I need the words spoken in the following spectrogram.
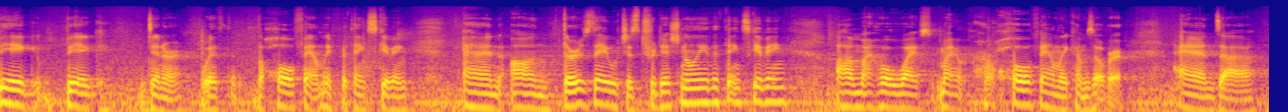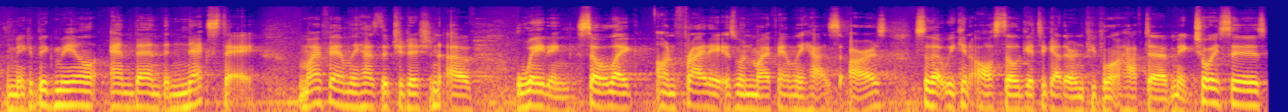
big, big dinner with the whole family for Thanksgiving. And on Thursday, which is traditionally the Thanksgiving, uh, my whole wife's, my her whole family comes over, and uh, we make a big meal. And then the next day, my family has the tradition of waiting. So like on Friday is when my family has ours, so that we can all still get together and people don't have to make choices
